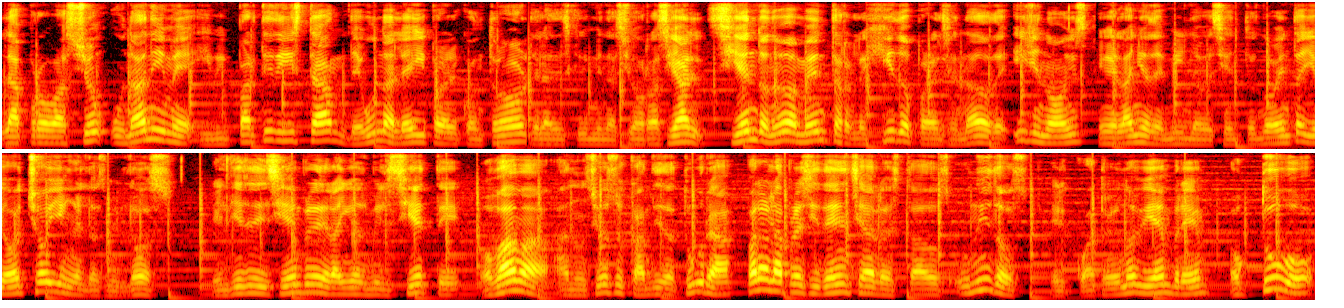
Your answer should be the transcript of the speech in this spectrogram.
la aprobación unánime y bipartidista de una ley para el control de la discriminación racial, siendo nuevamente reelegido para el Senado de Illinois en el año de 1998 y en el 2002. El 10 de diciembre del año 2007, Obama anunció su candidatura para la presidencia de los Estados Unidos. El 4 de noviembre, obtuvo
